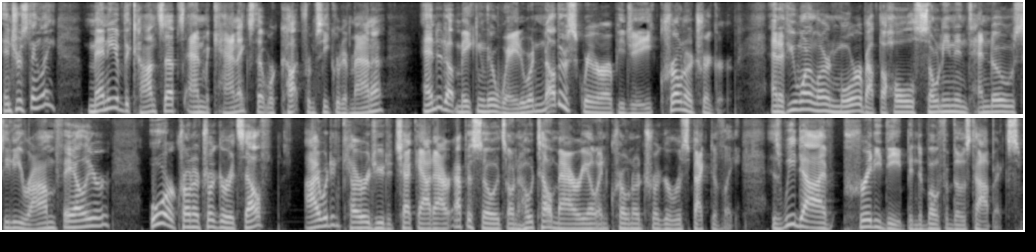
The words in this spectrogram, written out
Interestingly, many of the concepts and mechanics that were cut from Secret of Mana ended up making their way to another Square RPG, Chrono Trigger. And if you want to learn more about the whole Sony Nintendo CD ROM failure, or Chrono Trigger itself, I would encourage you to check out our episodes on Hotel Mario and Chrono Trigger, respectively, as we dive pretty deep into both of those topics.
